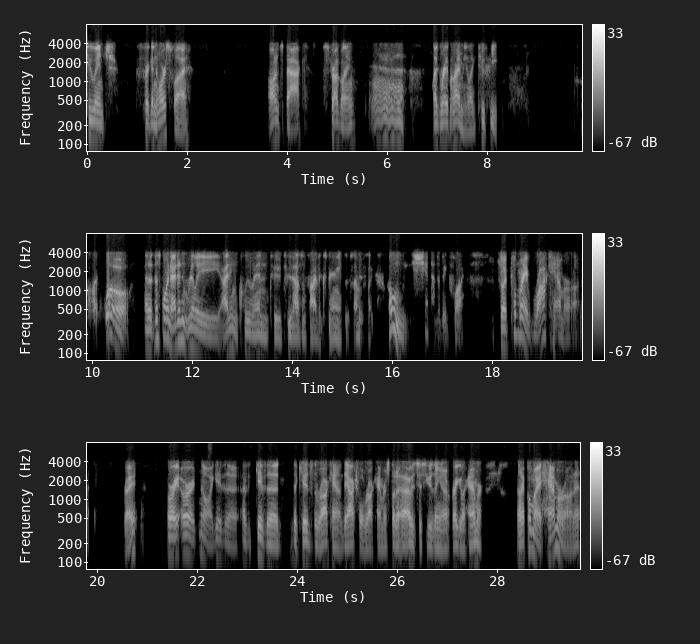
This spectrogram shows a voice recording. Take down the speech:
two inch friggin' horsefly on its back, struggling, like right behind me, like two feet. I'm like, whoa. And at this point, I didn't really, I didn't clue in to 2005 experiences. I was like, holy shit, that's a big fly. So I put my rock hammer on it, right? Or or no, I gave the I gave the the kids the rock hand, the actual rock hammers, but I, I was just using a regular hammer, and I put my hammer on it,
